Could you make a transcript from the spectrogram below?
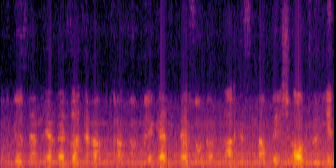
Bunu gözlemleyenler zaten abi bu traktör buraya geldikten sonra arkasından 5, 6, 7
